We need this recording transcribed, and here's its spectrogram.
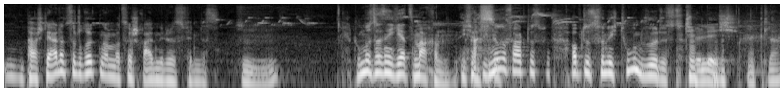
ein paar Sterne zu drücken und mal zu schreiben, wie du das findest. Mhm. Du musst das nicht jetzt machen. Ich habe dich nur gefragt, ob du es für mich tun würdest. Natürlich, na klar.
